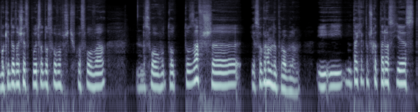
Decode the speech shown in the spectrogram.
bo kiedy to się spłyca do słowa przeciwko słowa, słowu, to, to zawsze jest ogromny problem. I, I tak jak na przykład teraz jest,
